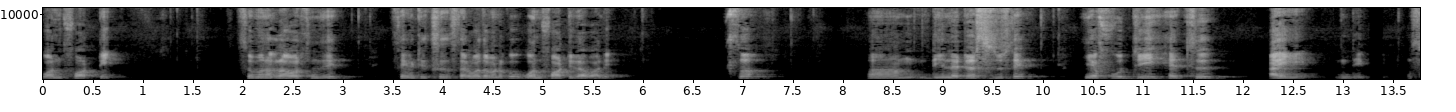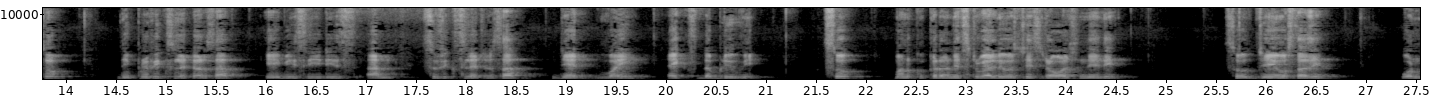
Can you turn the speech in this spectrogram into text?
one forty. So మనకు రావాల్సింది సెవెంటీ సిక్స్ తర్వాత మనకు వన్ ఫార్టీ రావాలి. సో ది లెటర్స్ చూస్తే ఎఫ్ జి ఐ ఉంది. So the prefix letters are A B C Ds and suffix letters are Z Y X W V so మనకు ఇక్కడ నెక్స్ట్ వాల్యూ వచ్చేసి రావాల్సింది ఇది సో జే వస్తుంది. వన్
